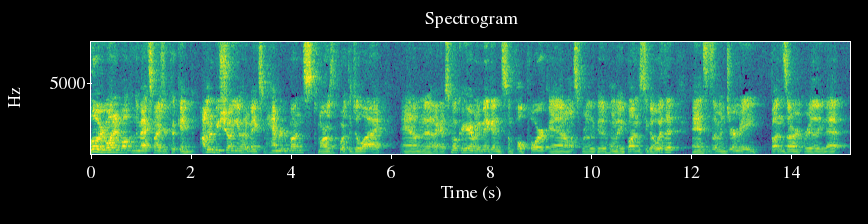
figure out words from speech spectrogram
Hello everyone and welcome to Maximize Your Cooking. I'm going to be showing you how to make some hamburger buns. Tomorrow's the 4th of July and I'm gonna, I got a smoker here, I'm going to be making some pulled pork and I want some really good homemade buns to go with it. And since I'm in Germany, buns aren't really that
